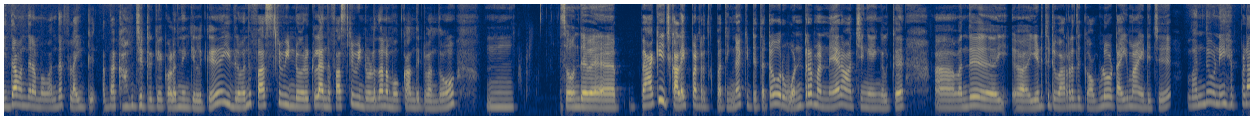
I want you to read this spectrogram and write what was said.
இதுதான் வந்து நம்ம வந்த ஃப்ளைட்டு அதான் காமிச்சிட்ருக்கேன் குழந்தைங்களுக்கு. இதில் வந்து ஃபஸ்ட்டு விண்டோ இருக்குல்ல அந்த ஃபஸ்ட்டு விண்டோவில் தான் நம்ம உட்காந்துட்டு வந்தோம். ஸோ இந்த பேக்கேஜ் கலெக்ட் பண்ணுறதுக்கு பார்த்திங்கன்னா கிட்டத்தட்ட ஒரு ஒன்றரை மணி நேரம் ஆச்சுங்க எங்களுக்கு. வந்து எடுத்துகிட்டு வர்றதுக்கு அவ்வளோ டைம் ஆகிடுச்சு வந்தோடனே எப்படா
